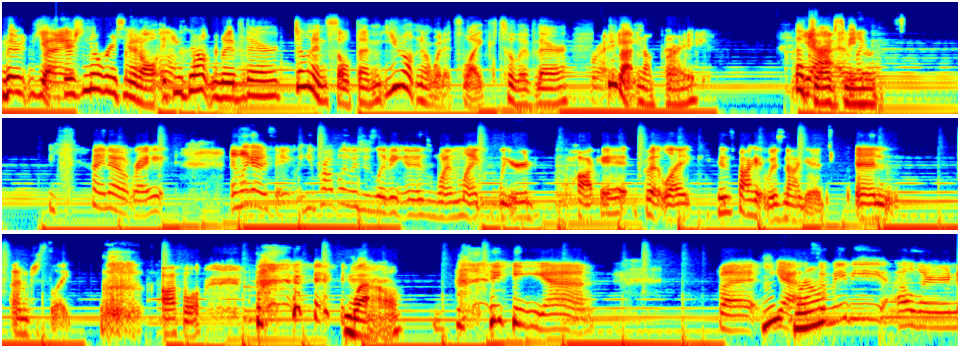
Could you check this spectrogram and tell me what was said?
There, yeah, But- there's no reason at all. If you don't live there, don't insult them. You don't know what it's like to live there. Right. You got nothing. Right. That Yeah, drives me like. I know, right? And like I was saying, he probably was just living in his one like weird pocket, but like his pocket was not good. And I'm just like awful. Wow. yeah. But Mm, yeah, so maybe I'll learn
